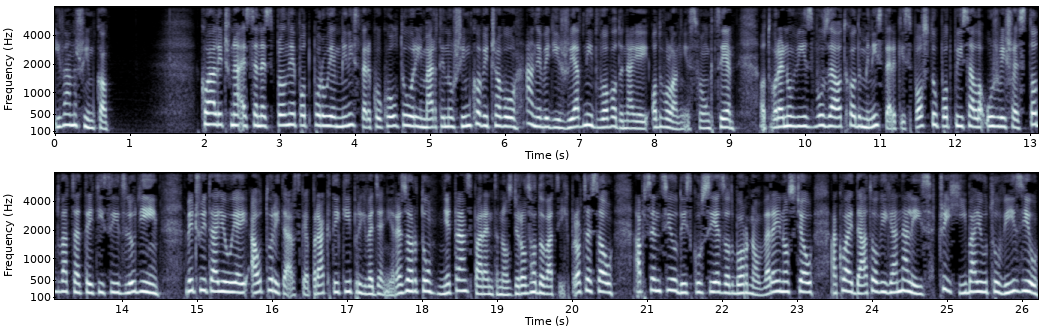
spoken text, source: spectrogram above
Ivan Šimko. Koaličná SNS plne podporuje ministerku kultúry Martinu Šimkovičovú a nevidí žiadny dôvod na jej odvolanie z funkcie. Otvorenú výzvu za odchod ministerky z postu podpísalo už vyše 123 tisíc ľudí. Vyčítajú jej autoritárske praktiky pri vedení rezortu, netransparentnosť rozhodovacích procesov, absenciu diskusie s odbornou verejnosťou, ako aj dátových analýz, či chýbajúcu víziu,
